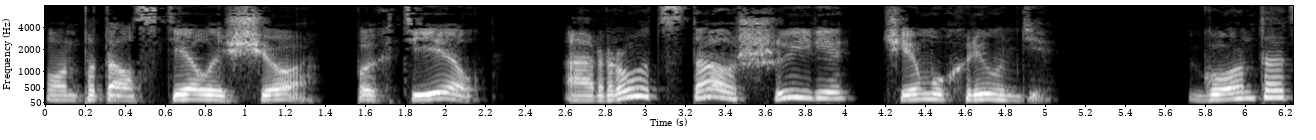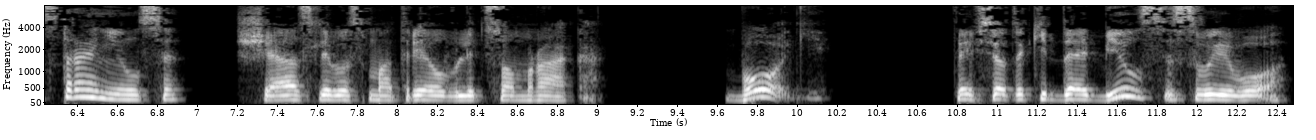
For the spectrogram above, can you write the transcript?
Он потолстел еще, пыхтел, а рот стал шире, чем у Хрюнди. Гонта отстранился, счастливо смотрел в лицо мрака. «Боги! Ты все-таки добился своего!»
